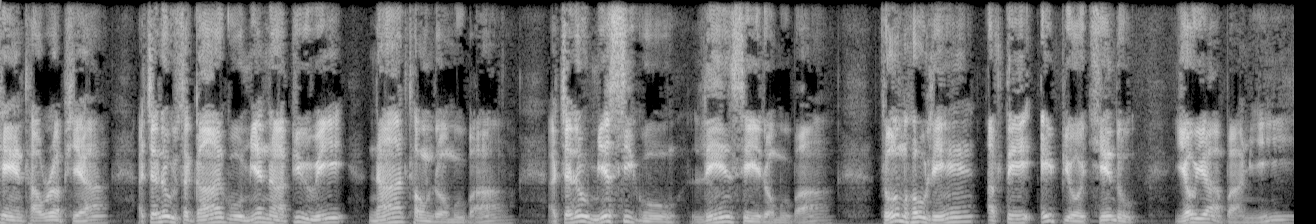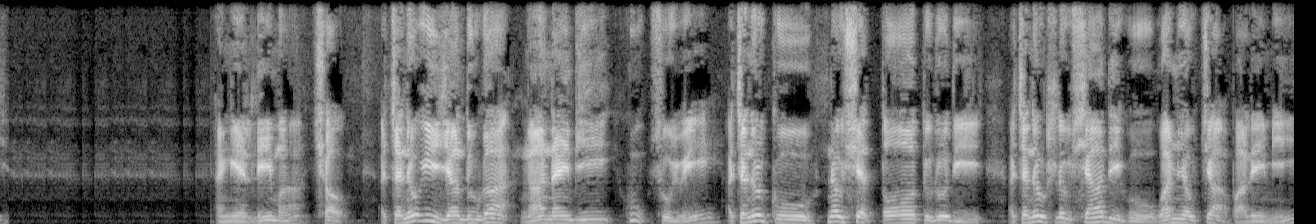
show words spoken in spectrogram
ခင် ထာဝရဖျား အကျွန်ုပ်စကားကို မျက်နှာပြု၍နားထောင်တော်မူပါ အကျွန်ုပ်မျက်စိကို လင်းစေတော်မူပါ သို့မဟုတ်လျှင် အသေးအိပ်ပျော်ခြင်းသို့ ရောက်ရပါမည်အငယ်၄မှ6 အကျွန်ုပ်၏ရန်သူကငါနိုင်ပြီဟုဆို၍အကျွန်ုပ်ကို နှောင့်ရှက်သောသူတို့သည် အကျွန်ုပ်လှုပ်ရှားသည်ကို ဝမ်းမြောက်ကြပါလိမ့်မည်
